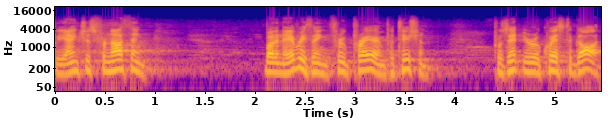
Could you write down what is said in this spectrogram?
Be anxious for nothing, but in everything through prayer and petition. Present your request to God.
